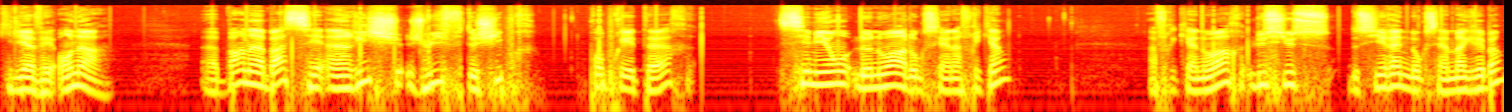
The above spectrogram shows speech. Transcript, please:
qu'il y avait. On a euh, Barnabas, c'est un riche juif de Chypre, propriétaire. Simeon le Noir, donc c'est un Africain, Africain noir. Lucius de Cyrène, donc c'est un Maghrébin.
